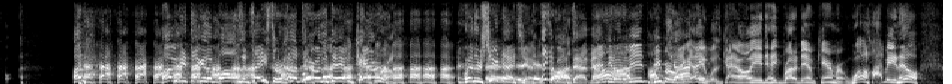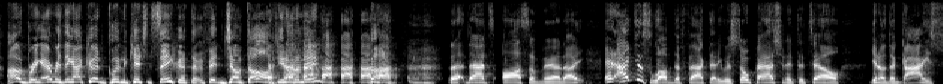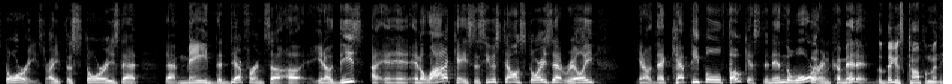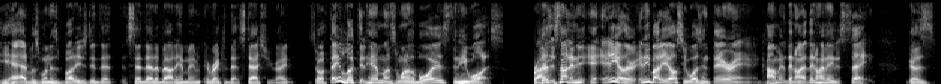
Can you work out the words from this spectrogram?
I mean, think of the balls it takes to run out there with a damn camera when they're shooting at you. It's think about awesome. that, man. you know what I I'm- mean? I'm People are like, "Hey, tracking. was guy? Oh, he, he brought a damn camera." Well, I mean, hell, I would bring everything I could, including the kitchen sink, if, the, if it jumped off. You know what I mean? That, that's awesome, man. I and I just love the fact that he was so passionate to tell, you know, the guys' stories, right? The stories that that made the difference. Uh, uh, you know, these uh, in, in a lot of cases, he was telling stories that really, you know, that kept people focused and in the war and committed. the biggest compliment he had was when his buddies did that, said that about him and erected that statue, right? So if they looked at him as one of the boys, then he was. Right. It's not any any other anybody else who wasn't there and comment. They don't have, they don't have anything to say because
